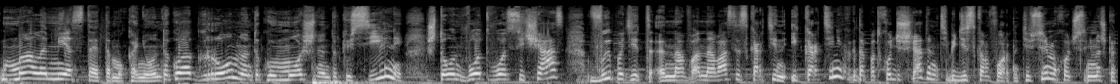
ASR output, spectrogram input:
Мало места этому коню. Он такой огромный, он такой мощный, он такой сильный, что он вот-вот сейчас выпадет на, на вас из картины. И к картине, когда подходишь рядом, тебе дискомфортно. Тебе все время хочется немножко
